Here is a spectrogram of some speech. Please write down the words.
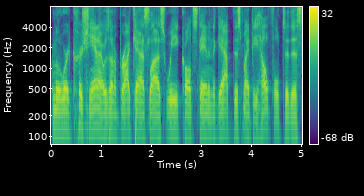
the word Christianity, I was on a broadcast last week called Stand in the Gap. This might be helpful to this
